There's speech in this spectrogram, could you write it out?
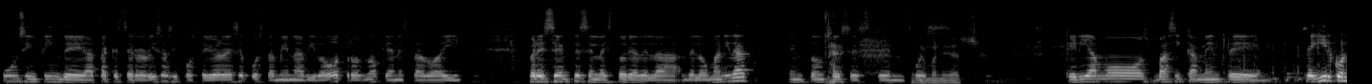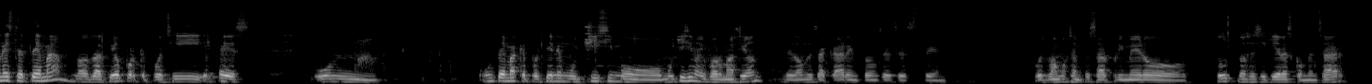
un sinfín de ataques terroristas y posterior a ese pues también ha habido otros, ¿no? Que han estado ahí presentes en la historia de la, de la humanidad. Entonces, este, pues queríamos básicamente seguir con este tema, nos latió porque pues sí es un, un tema que pues tiene muchísimo, muchísima información de dónde sacar, entonces este, pues vamos a empezar primero tú no sé si quieras comenzar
